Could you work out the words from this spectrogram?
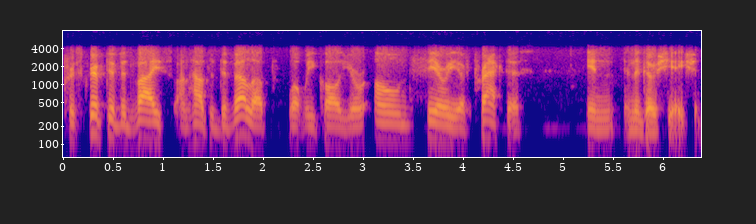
prescriptive advice on how to develop what we call your own theory of practice in, in negotiation.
